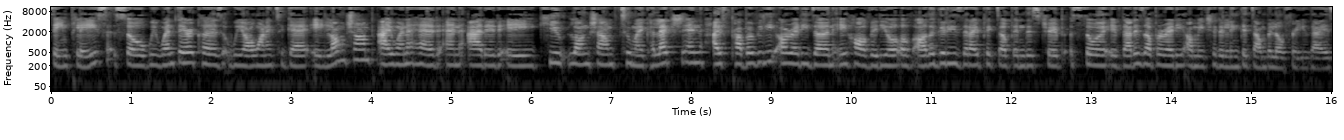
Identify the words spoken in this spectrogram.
same place. So we went there because we all wanted to get a Longchamp. I went ahead and added a cute Longchamp to my collection. I've probably already done a haul video of all the goodies that I picked up in this trip. So if that is up already, I'll make sure to link it down below for you guys.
